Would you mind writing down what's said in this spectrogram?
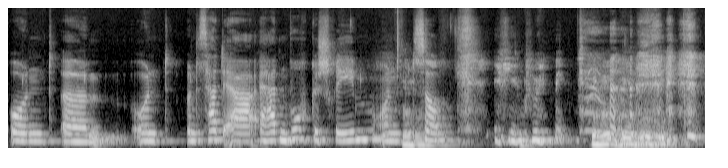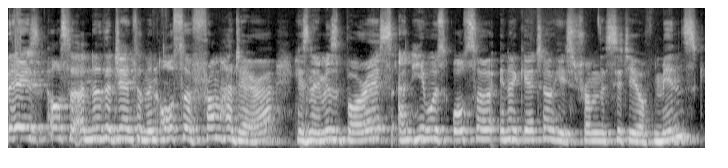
Und, ähm, und, und das hat er, er hat ein Buch geschrieben und So, if you agree. There's also another gentleman, also from Hadera. His name is Boris, and he was also in a ghetto. He's from the city of Minsk,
